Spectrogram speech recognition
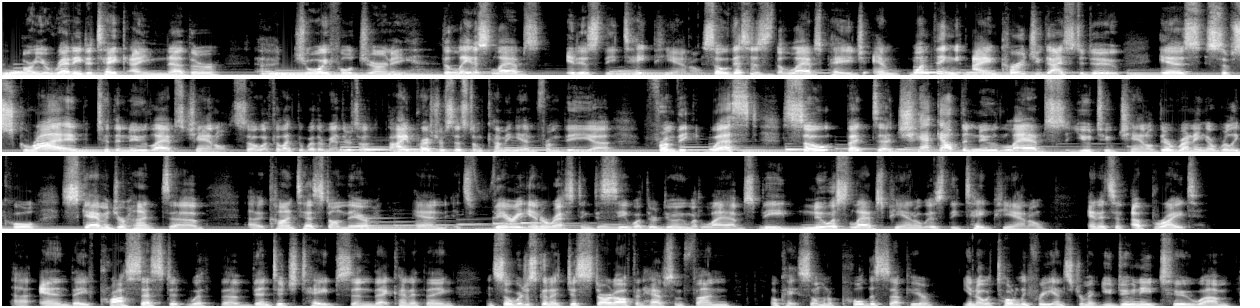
Are you ready to take another uh, joyful journey? The latest labs it is the tape piano. So this is the labs page. And one thing I encourage you guys to do is subscribe to the new labs channel. So I feel like the weatherman, there's a high pressure system coming in from the uh, from the west. So, but uh, check out the new labs YouTube channel. They're running a really cool scavenger hunt uh, uh contest on there and it's very interesting to see what they're doing with labs. The newest labs piano is the tape piano and it's an upright, uh, and they've processed it with uh, vintage tapes and that kind of thing. And so we're just to just start off and have some fun. Okay, so I'm to pull this up here. You know, a totally free instrument. You do need to um,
